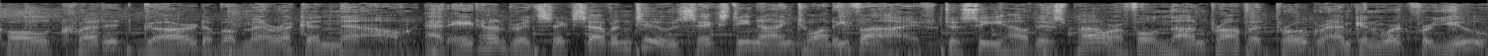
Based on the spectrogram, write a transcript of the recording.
Call Credit Guard of America now at 800 672 6925 to see how this powerful nonprofit program can work for you.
